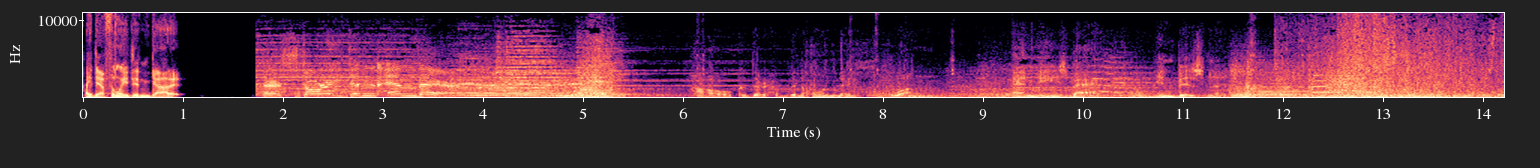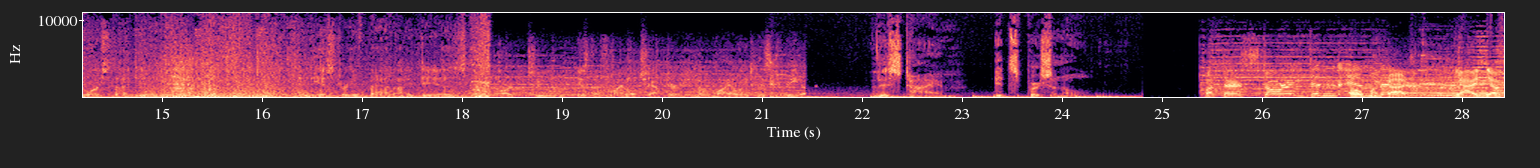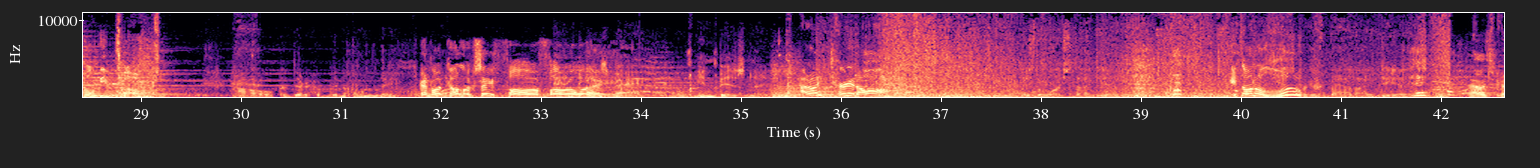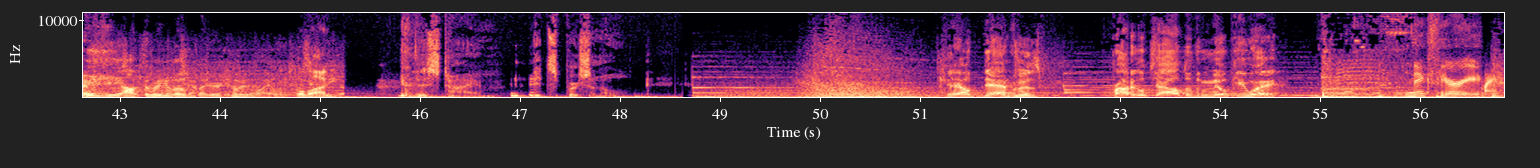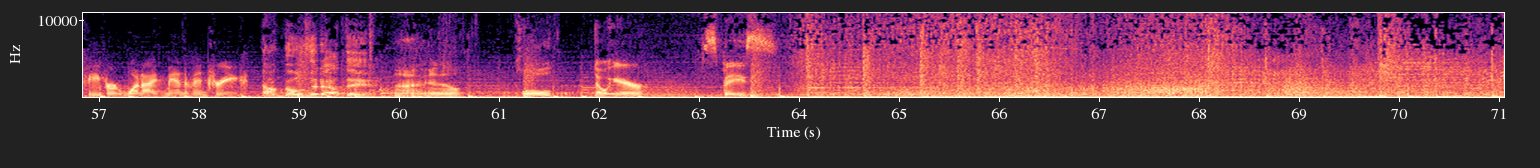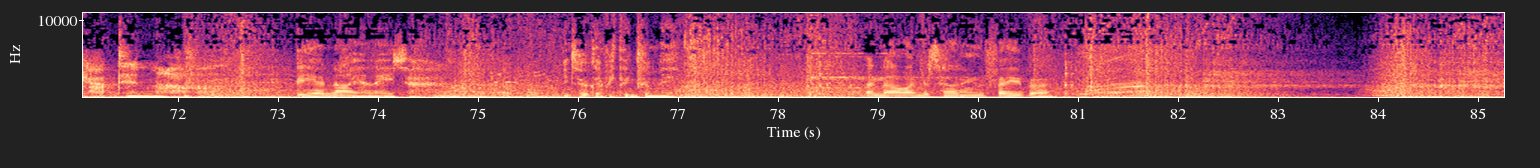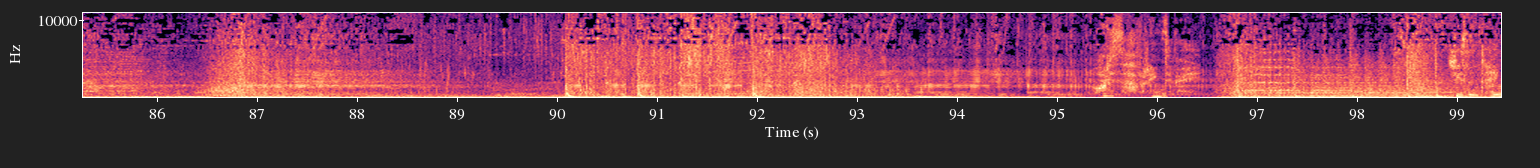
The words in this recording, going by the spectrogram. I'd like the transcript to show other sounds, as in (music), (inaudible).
I definitely didn't got it. Their story didn't end there. How could there have been only one? And he's back in business. is the worst idea in history of bad ideas. Part two is the final chapter in the violent history of. This time, it's personal. But their story didn't oh end. There. Oh my there. gosh. Yeah, I definitely (laughs) don't. How could there have been only In a one? galaxy far, far And away. He's back in business. How do I turn it off? Is the worst idea It's on a loop. bad ideas. That was crazy. All three of them Chapter like, were in the coming out. violent Hold on. This time, it's personal. Carol Danvers, prodigal child of the Milky Way. Nick Fury, my favorite one-eyed man of intrigue. How goes it out there? Uh, you know, cold, no air, space. Captain Marvel, the Annihilator. You took everything from me. And now I'm returning the favor.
